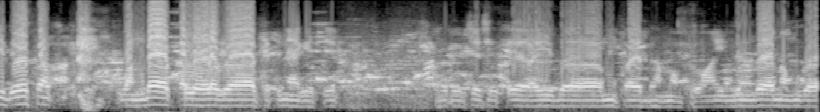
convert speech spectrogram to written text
ಈ ದೇವಸ್ಥಾನ ಕಲ್ಲು ಒಳಗೆ ಕೆತ್ತನೆ ಆಗೈತಿ. ಅದ್ರ ವಿಶೇಷತೆ ಐದು ಮುಖ ಇದ್ದ ಹನುಮಂತು ಇಲ್ಲಿಂದ ನಮ್ಗೆ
